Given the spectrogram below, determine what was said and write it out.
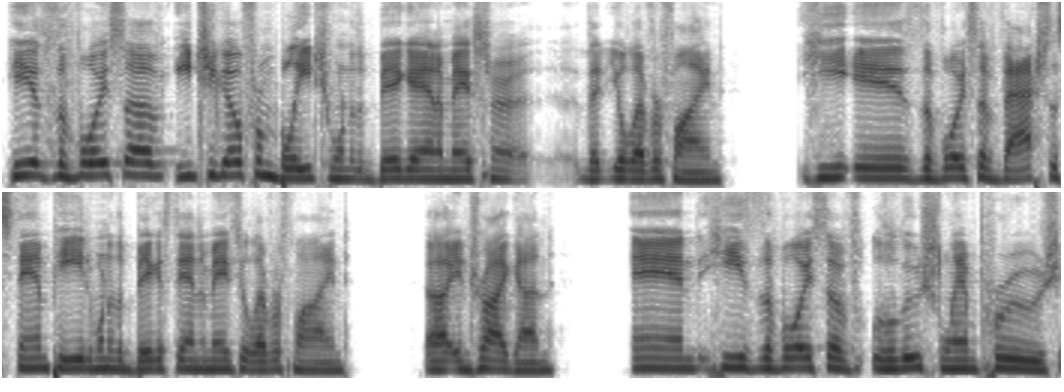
He is the voice of Ichigo from Bleach, one of the big animes that you'll ever find. He is the voice of Vash the Stampede, one of the biggest animes you'll ever find uh, in Trigun. And he's the voice of Lelouch Lamperouge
